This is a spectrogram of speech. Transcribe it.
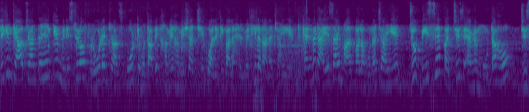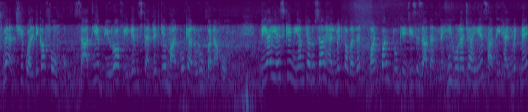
लेकिन क्या आप जानते हैं कि ministry of road and transport के मुताबिक हमें हमेशा अच्छी क्वालिटी वाला हेलमेट ही लगाना चाहिए। हेलमेट आईएसआई मार्क वाला होना चाहिए, जो 20 से 25 एम mm मोटा हो, जिसमें अच्छी क्वालिटी का फोम हो। साथ ही ब्यूरो ऑफ़ इंडियन स्टैंडर्ड के मानकों के अनुरूप बना हो। बीआईएस के नियम के अनुसार हेलमेट का वज़न 1.2 केजी से ज़्यादा नहीं होना चाहिए। साथ ही हेलमेट में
